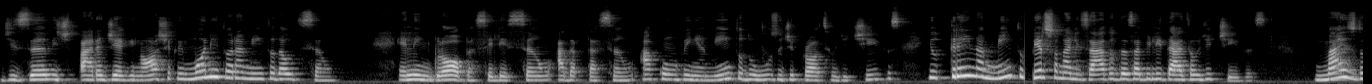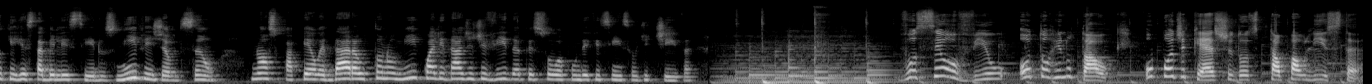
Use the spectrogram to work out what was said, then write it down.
de exames para diagnóstico e monitoramento da audição. Ela engloba seleção, adaptação, acompanhamento do uso de próteses auditivas e o treinamento personalizado das habilidades auditivas. Mais do que restabelecer os níveis de audição, nosso papel é dar autonomia e qualidade de vida à pessoa com deficiência auditiva. Você ouviu Otorrino Talk, o podcast do Hospital Paulista.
